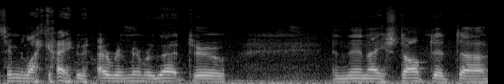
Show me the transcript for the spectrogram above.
seemed like I, I remember that too. And then I stopped at, uh,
